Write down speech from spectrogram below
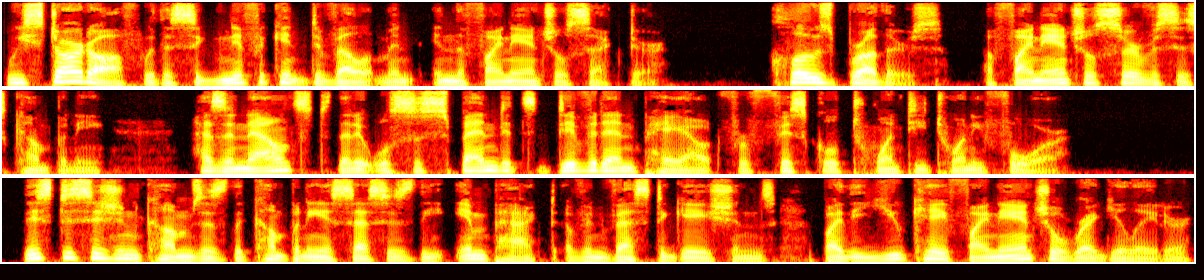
We start off with a significant development in the financial sector. Close Brothers, a financial services company, has announced that it will suspend its dividend payout for fiscal 2024. This decision comes as the company assesses the impact of investigations by the UK financial regulator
